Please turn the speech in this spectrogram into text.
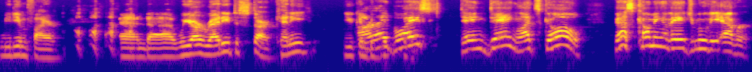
medium fire. and uh, we are ready to start. Kenny, you can. All right, boys. Ding, ding. Let's go. Best coming of age movie ever.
